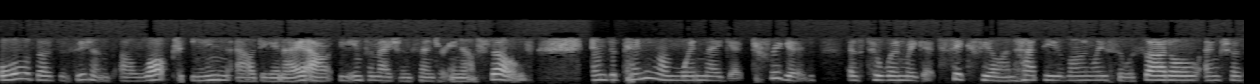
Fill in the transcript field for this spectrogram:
all of those decisions are locked in our DNA, our, the information center in our cells. And depending on when they get triggered as to when we get sick, feel unhappy, lonely, suicidal, anxious,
